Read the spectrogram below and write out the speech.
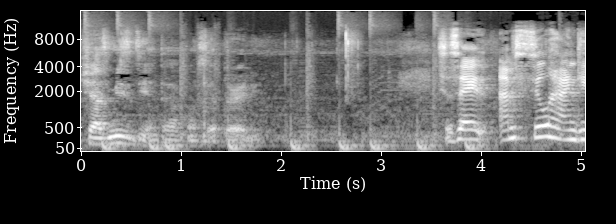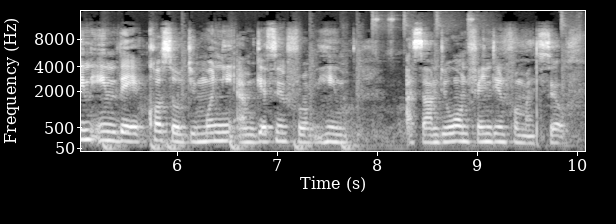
she has missed the entire concept already. She said, I'm still hanging in there because of the money I'm getting from him, as I'm the one fending for myself.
